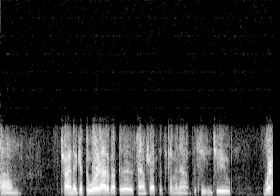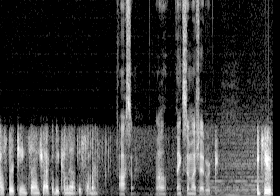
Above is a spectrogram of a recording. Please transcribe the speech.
um, trying to get the word out about the soundtrack that's coming out. The season two Warehouse 13 soundtrack will be coming out this summer. Awesome. Well, thanks so much, Edward. Thank you.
